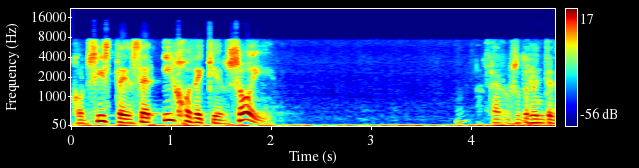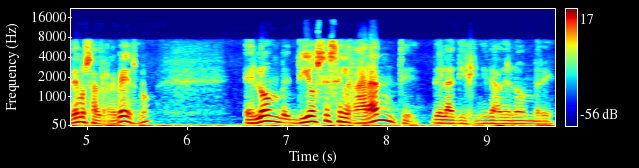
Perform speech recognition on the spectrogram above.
consiste en ser hijo de quien soy. Claro, nosotros lo entendemos al revés, ¿no? El hombre, Dios es el garante de la dignidad del hombre.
